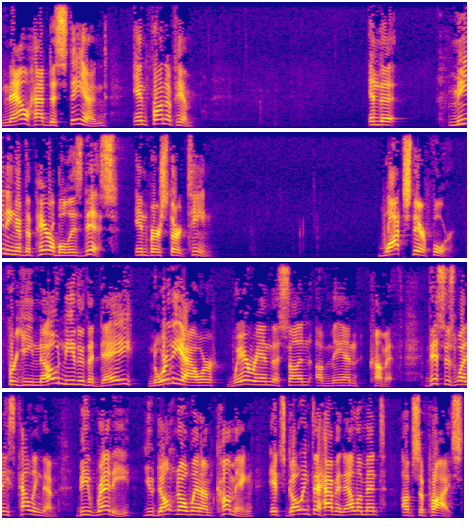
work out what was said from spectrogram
now had to stand in front of him. In the meaning of the parable is this in verse 13. Watch therefore, for ye know neither the day nor the hour wherein the Son of Man cometh. This is what he's telling them. Be ready. You don't know when I'm coming. It's going to have an element of surprise.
